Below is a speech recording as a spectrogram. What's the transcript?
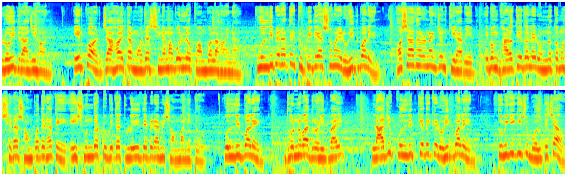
রোহিত রাজি হন। এরপর যা হয় তা মজার সিনেমা বললেও কম বলা হয় না। কুলদীপের হাতে টুপি দেওয়ার সময় রোহিত বলেন, অসাধারণ একজন ক্রীড়াবিদ এবং ভারতীয় দলের অন্যতম সেরা সম্পদের হাতে এই সুন্দর টুপিটা তুলে দিতে পেরে আমি সম্মানিত। কুলদীপ বলেন, ধন্যবাদ রোহিত ভাই। লাজুক কুলদীপকে দেখে রোহিত বলেন, তুমি কি কিছু বলতে চাও?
